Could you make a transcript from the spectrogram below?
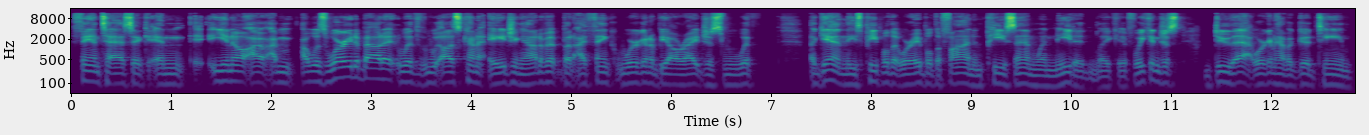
fantastic, and eh, you know, I, I'm I was worried about it with us kind of aging out of it, but I think we're going to be all right just with again these people that we're able to find and piece in when needed. Like if we can just do that, we're going to have a good team.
